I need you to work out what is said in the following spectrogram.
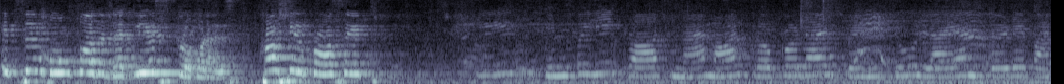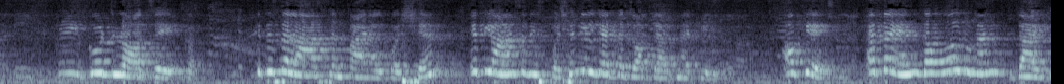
It's a home for the deadliest crocodiles. How she'll cross it? Simply ma'am. All crocodiles went to lion's birthday party. Very good logic. It is the last and final question. If you answer this question, you'll get the job definitely. Okay. At the end, the old woman died.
